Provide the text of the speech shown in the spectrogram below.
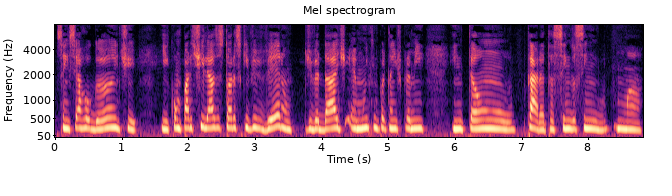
sem ser arrogante e compartilhar as histórias que viveram de verdade é muito importante para mim. Então, cara, tá sendo assim uma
